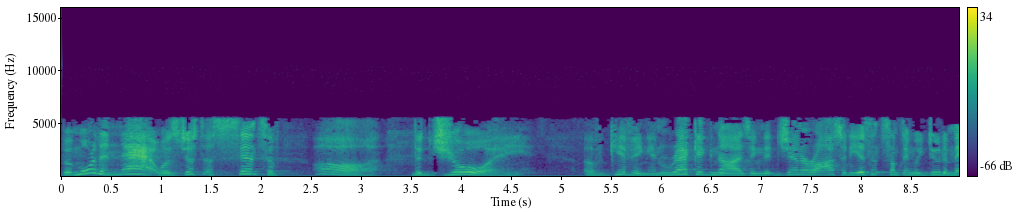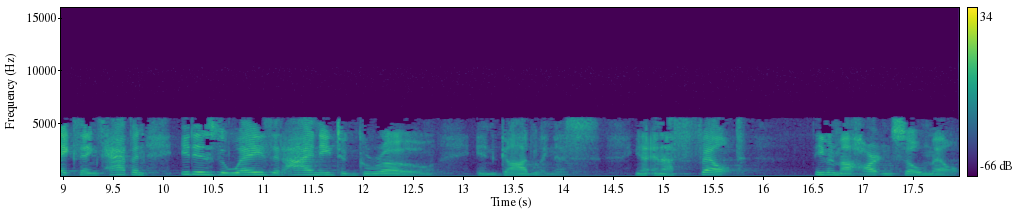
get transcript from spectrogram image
but more than that was just a sense of, oh, the joy of giving and recognizing that generosity isn't something we do to make things happen. It is the ways that I need to grow in godliness. You know, and I felt even my heart and soul melt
